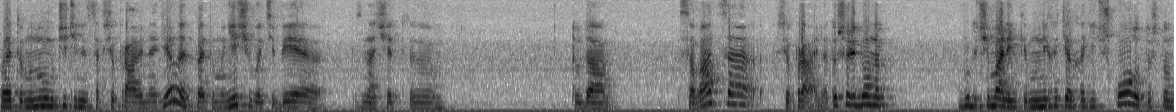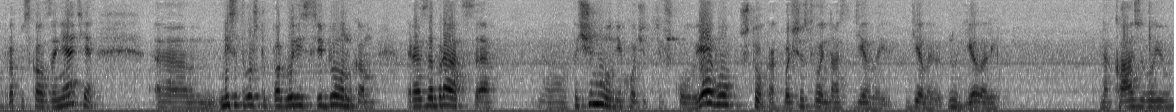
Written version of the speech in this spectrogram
поэтому, ну, учительница все правильно делает, поэтому нечего тебе, значит, э, туда соваться, все правильно. То, что ребенок, будучи маленьким, он не хотел ходить в школу, то, что он пропускал занятия, э, вместо того, чтобы поговорить с ребенком, разобраться, почему он не хочет идти в школу, я его, что, как большинство нас делает, делают, ну, делали, наказываю,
